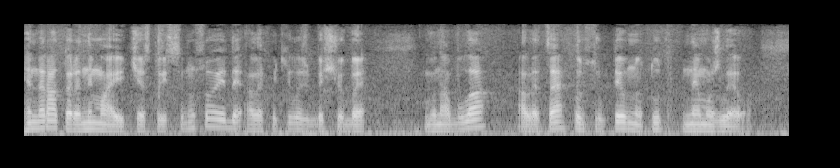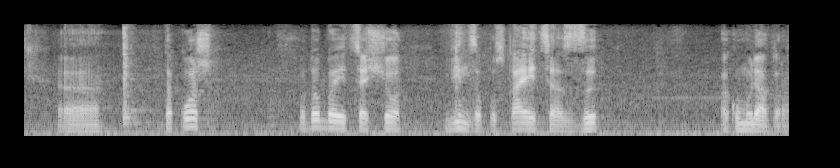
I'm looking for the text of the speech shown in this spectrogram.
генератори не мають чистої синусоїди, але хотілося б, щоб вона була, але це конструктивно тут неможливо. Е, також подобається, що він запускається з акумулятора,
